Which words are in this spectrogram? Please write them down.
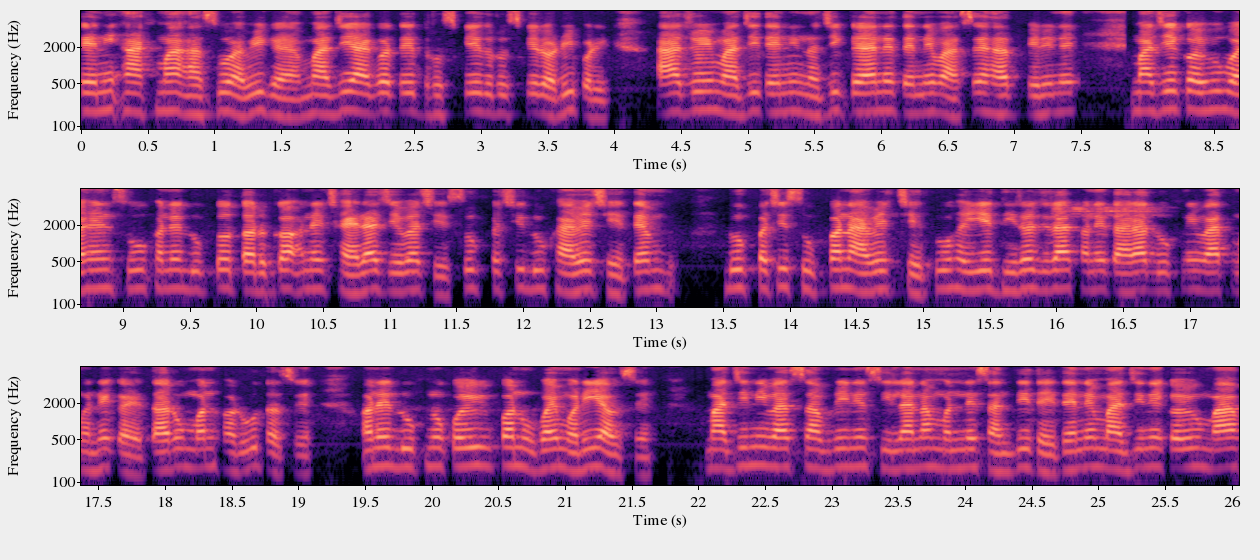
તેની આંખમાં આંસુ આવી ગયા. માજી આગળ તે ધ્રુસકે ધ્રુસકે રડી પડી. આ જોઈ માજી તેની નજીક ગયા ને તેને વાંસે હાથ ફેરીને, માજીએ કહ્યું, બહેન, સુખ અને દુઃખ તો તર્ક અને છાયડા જેવા છે. સુખ પછી દુઃખ આવે છે. તેમ દુઃખ પછી સુખ પણ આવે જ છે. તું હૈયે ધીરજ રાખ અને તારા દુઃખની વાત મને કહે. તારું મન હળવું થશે અને દુઃખનો કોઈ પણ ઉપાય મળી આવશે. માજીની વાત સાંભળીને શીલાના મનને શાંતિ થઈ. તેને માજીને કહ્યું, માં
